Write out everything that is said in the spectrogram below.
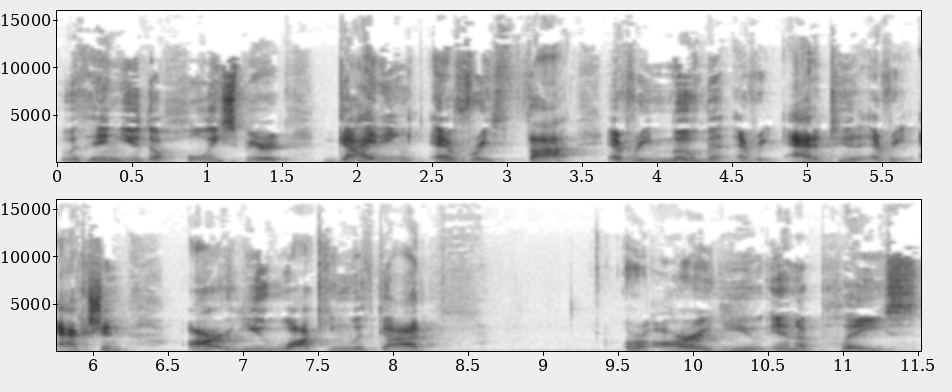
within you, the Holy Spirit guiding every thought, every movement, every attitude, every action? Are you walking with God? Or are you in a place,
